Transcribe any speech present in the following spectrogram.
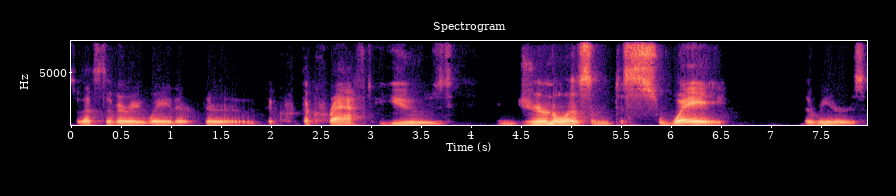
So that's the very way that the, the craft used in journalism to sway the reader's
